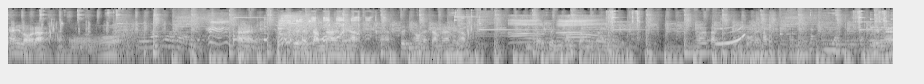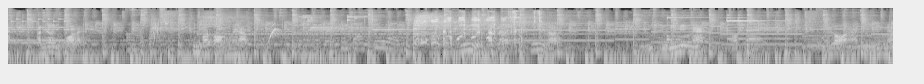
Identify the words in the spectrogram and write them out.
ใกล้หล่อแล้วโอ้โหใช่เพื่อนจะจำได้ไหมอะเพื่อนที่ห้องจะจำได้ไหมครับหรือใส่เพื่อนที่ห้องจำไม่ได้แน่เลยพี่ว่าตัดผมทรงอะไรครับ วันนี้นักเรียนนะ ตอนนี้เราอยู่ปออะไรขึ้นปสองใช่ไหมครับจักรจี้ตัดแล้วจักรจี้เหรออยู่อยู่นิ่งๆนะ Okay. เดี๋ยวไม่หล่อนะอยู่นิ่งนะ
